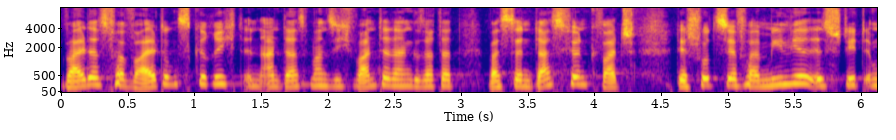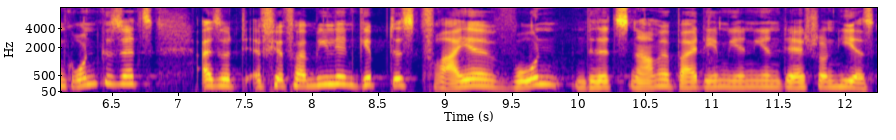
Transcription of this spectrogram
weil das Verwaltungsgericht, an das man sich wandte, dann gesagt hat, was denn das für ein Quatsch? Der Schutz der Familie, es steht im Grundgesetz. Also für Familien gibt es freie Wohnbesitznahme bei demjenigen, der schon hier ist.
